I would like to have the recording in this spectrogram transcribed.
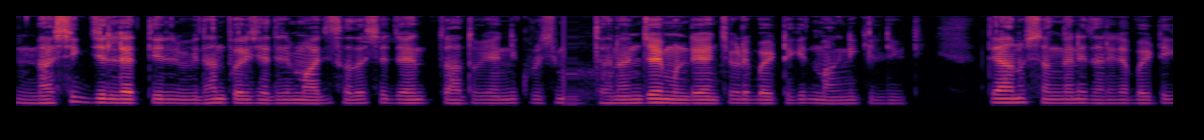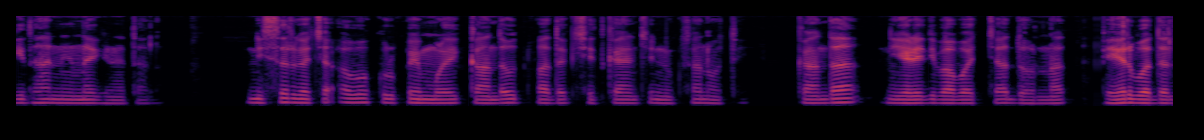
नाशिक जिल्ह्यातील विधान परिषदेचे माजी सदस्य जयंत जाधव यांनी कृषी धनंजय मुंडे यांच्याकडे बैठकीत मागणी केली होती. त्या अनुषंगाने झालेल्या बैठकीत हा निर्णय घेण्यात आला. निसर्गाच्या अवकृपेमुळे कांदा उत्पादक शेतकऱ्यांचे नुकसान होते. कांदा निर्यातीबाबतच्या धोरणात फेरबदल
